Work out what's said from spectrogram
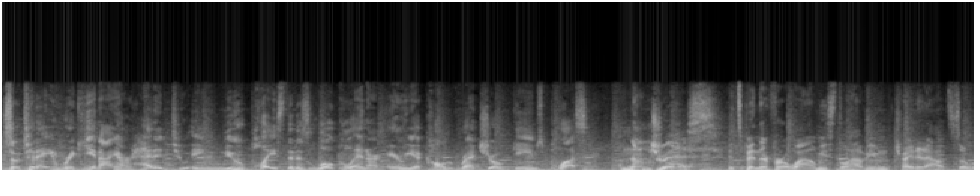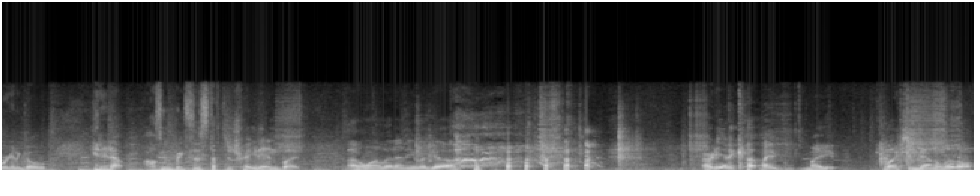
So today, Ricky and I are headed to a new place that is local in our area called Retro Games Plus. I'm not dressed. It's been there for a while and we still haven't even tried it out. So we're gonna go hit it up. I was gonna bring some stuff to trade in, but I don't wanna let any of it go. I already had to cut my, my collection down a little.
